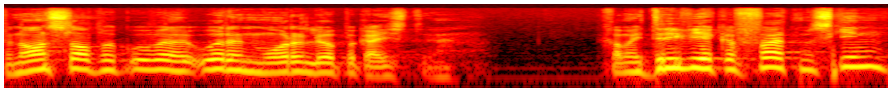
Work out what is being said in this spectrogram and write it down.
Vanaand slaap ek oor oor en môre loop ek huis toe. Gaan my 3 weke vat miskien,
